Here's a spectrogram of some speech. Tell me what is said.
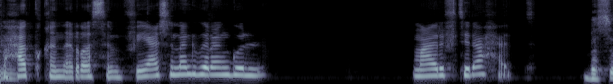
فحتقن الرسم فيه عشان أقدر أقول معرفتي لأحد بس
